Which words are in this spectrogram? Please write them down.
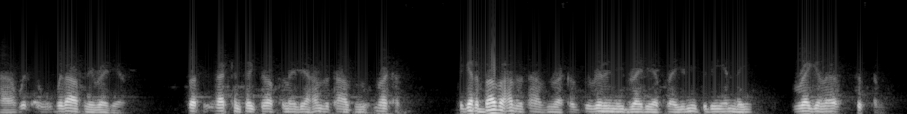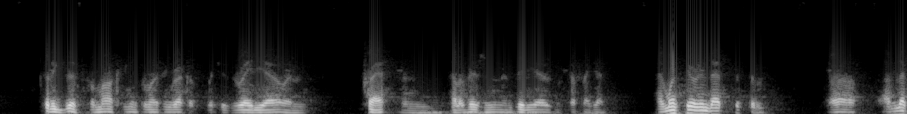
uh, with, without any radio. But that can take you up to maybe hundred thousand records. To get above hundred thousand records, you really need radio play. You need to be in the regular system that exists for marketing and promoting records, which is radio and press and television and videos and stuff like that. And once you're in that system, uh, unless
